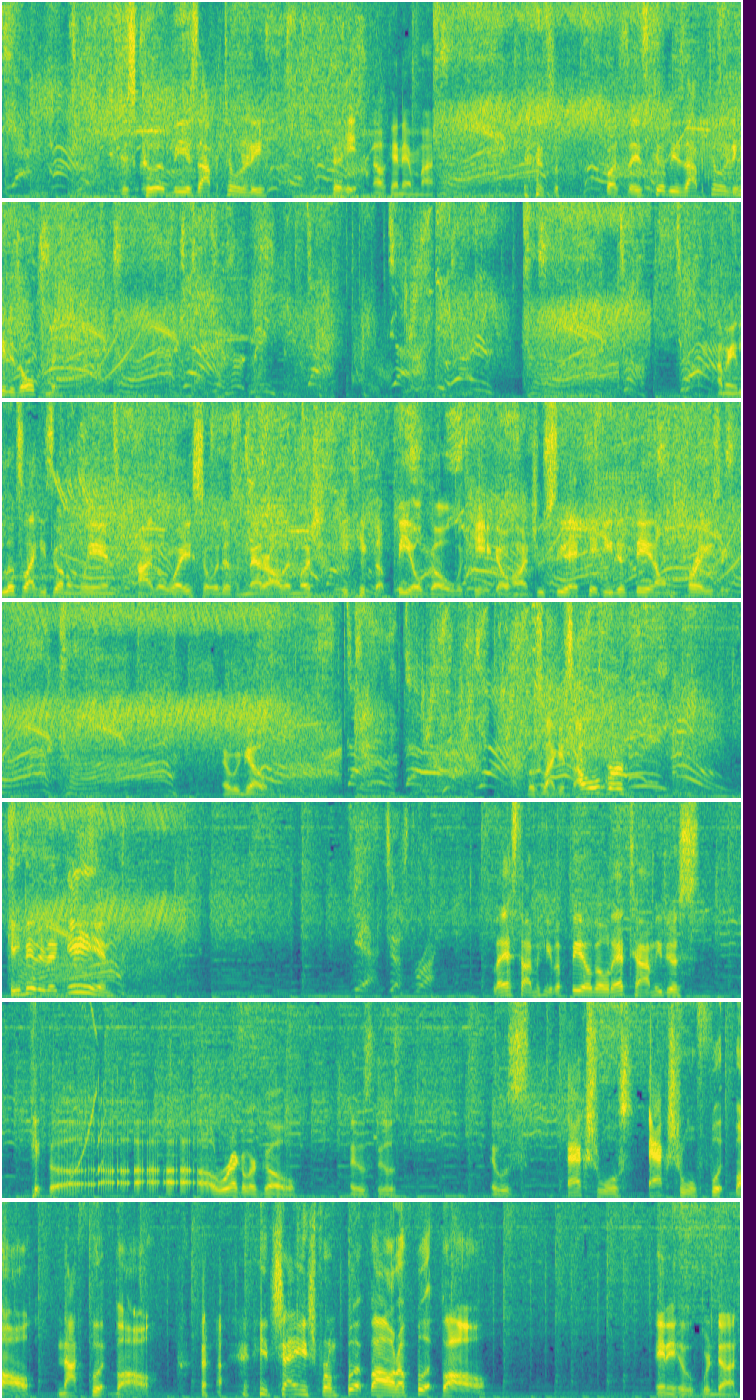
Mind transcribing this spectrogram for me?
This could be his opportunity to hit. Okay, never mind. but I say this could be his opportunity to hit his ultimate. I mean, looks like he's gonna win either way, so it doesn't matter all that much. He kicked a field goal with Kid Gohan. You see that kick he just did on crazy? There we go. Looks like it's over. He did it again. Yeah, just right. Last time he kicked a field goal, that time he just kicked a, a, a, a regular goal. It was it was it was actual actual football, not football. he changed from football to football. Anywho, we're done.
